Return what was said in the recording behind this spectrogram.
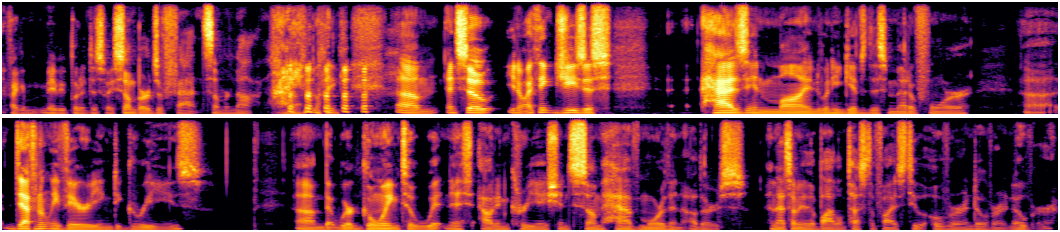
If I can maybe put it this way, some birds are fat, and some are not, right? like, um, and so you know, I think Jesus has in mind when he gives this metaphor, uh, definitely varying degrees um, that we're going to witness out in creation. Some have more than others. And that's something the Bible testifies to over and over and over.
